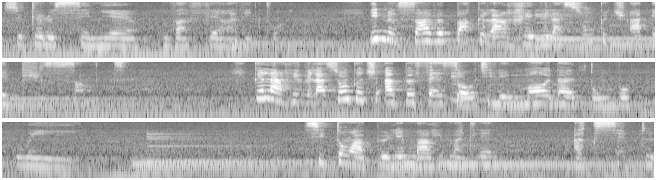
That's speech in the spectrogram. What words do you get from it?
ce que le Seigneur va faire avec toi. Ils ne savent pas que la révélation que tu as est puissante. Que la révélation que tu as peut faire sortir les morts d'un tombeau. Oui. Si t'ont appelé Marie-Madeleine, accepte-le.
